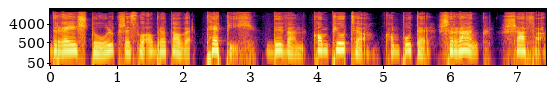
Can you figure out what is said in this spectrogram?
drehstuhl, krzesło obrotowe, Teppich, dywan, komputer, komputer, szrank, szafa.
